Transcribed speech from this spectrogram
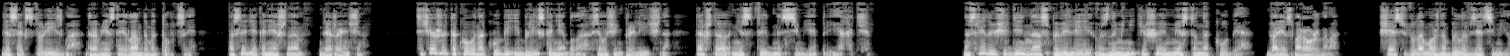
для секс-туризма, наравне с Таиландом и Турцией. Последнее, конечно, для женщин. Сейчас же такого на Кубе и близко не было, все очень прилично, так что не стыдно с семьей приехать. На следующий день нас повели в знаменитейшее место на Кубе — дворец мороженого. К счастью, туда можно было взять семью.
